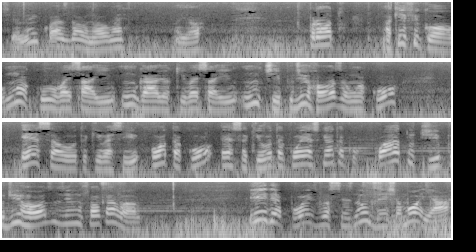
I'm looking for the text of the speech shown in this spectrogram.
Você nem quase dá o nó, mas aí ó. Pronto. Aqui ficou, ó, uma cor vai sair, um galho aqui vai sair um tipo de rosa, uma cor. Essa outra aqui vai ser outra cor, essa aqui outra cor essa aqui outra cor. Quatro tipos de rosas em um só cavalo. E depois vocês não deixam molhar,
